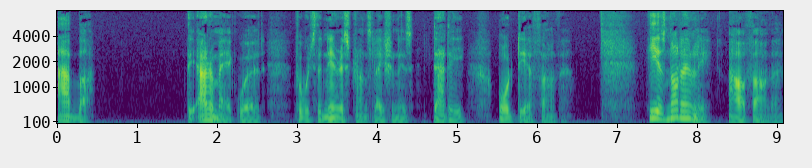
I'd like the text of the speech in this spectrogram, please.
Abba, the Aramaic word for which the nearest translation is Daddy or Dear Father. He is not only our Father,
